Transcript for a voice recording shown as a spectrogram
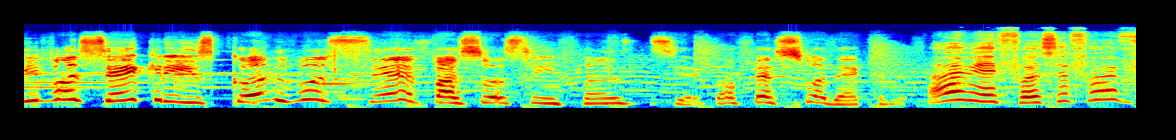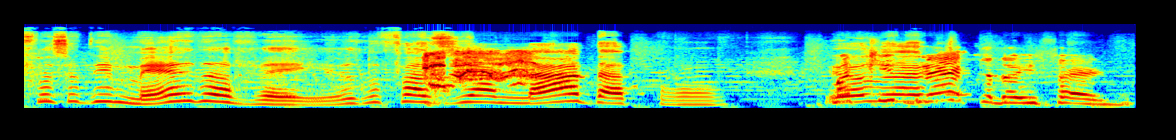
E você, Cris, quando você passou a sua infância, qual foi a sua década? Ai, minha infância foi uma infância de merda, velho. Eu não fazia nada, pô. Mas Eu que não- década, inferno?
